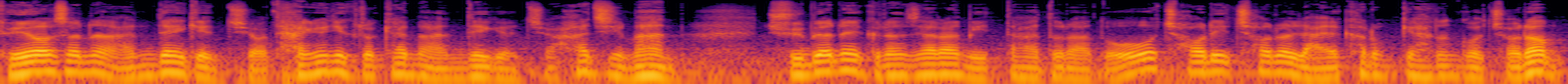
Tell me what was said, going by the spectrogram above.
되어서는 안 되겠죠. 당연히 그렇게 하면 안 되겠죠. 하지만 주변에 그런 사람이 있다 하더라도 철이 철을 날카롭게 하는 것처럼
